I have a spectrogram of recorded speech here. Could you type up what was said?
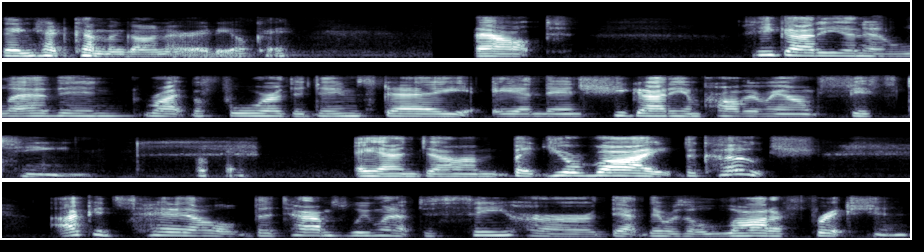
thing had come and gone already. Okay. About he got in at 11 right before the doomsday, and then she got in probably around 15. Okay. And um, but you're right, the coach. I could tell the times we went up to see her that there was a lot of friction.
